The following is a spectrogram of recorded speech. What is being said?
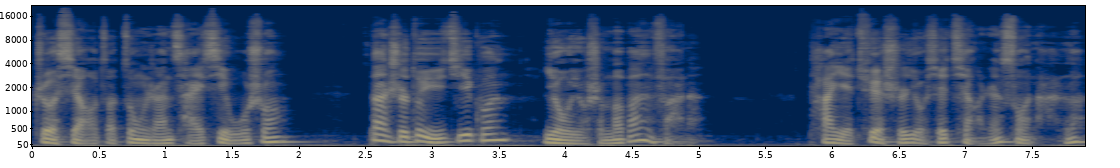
这小子纵然才气无双。但是对于机关又有什么办法呢？他也确实有些强人所难了。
